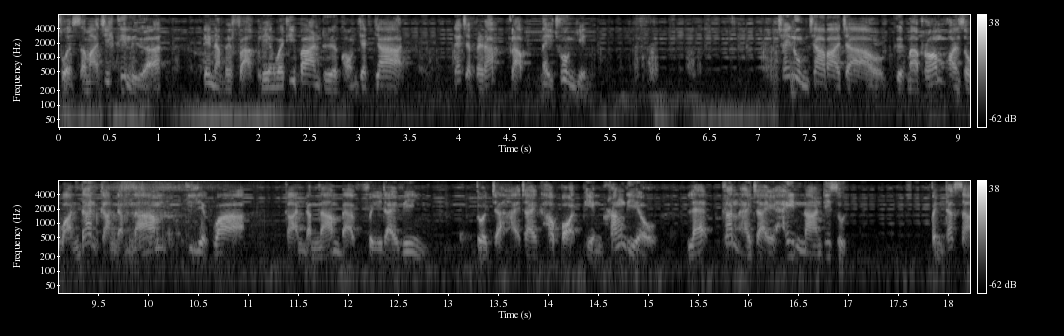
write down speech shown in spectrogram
ส่วนสมาชิกที่เหลือได้นำไปฝากเลี้ยงไว้ที่บ้านเรือของญาติญาติๆและจะไปรับกลับในช่วงเย็น ชายหนุ่มชาวบาเจ้าเกิดมาพร้อมพรสวรรค์ด้านการดำน้ำที่เรียกว่า การดำน้ำแบบฟรีดิวิ่งโดยจะหายใจเข้าปอดเพียงครั้งเดียว และกลั้นหายใจให้นานที่สุด เป็นทักษะ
